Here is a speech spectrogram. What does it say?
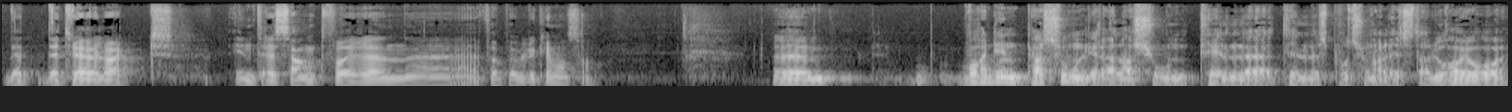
det, det tror jeg ville vært interessant for, en, eh, for publikum også. Eh, hva er din personlige relasjon til, eh, til sportsjournalister? Du har jo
